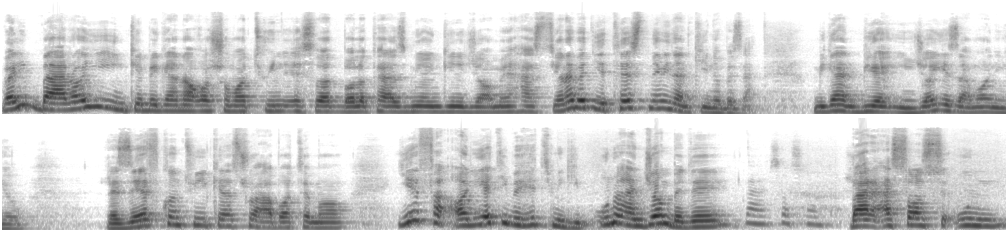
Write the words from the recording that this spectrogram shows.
ولی برای اینکه بگن آقا شما تو این استعداد بالاتر از میانگین جامعه هست یا نه بهت یه تست نمیدن که اینو بزن. میگن بیا اینجا یه زمانی رو رزرو کن توی یکی از شعبات ما. یه فعالیتی بهت میگیم. اونو انجام بده. بر اساس اون.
